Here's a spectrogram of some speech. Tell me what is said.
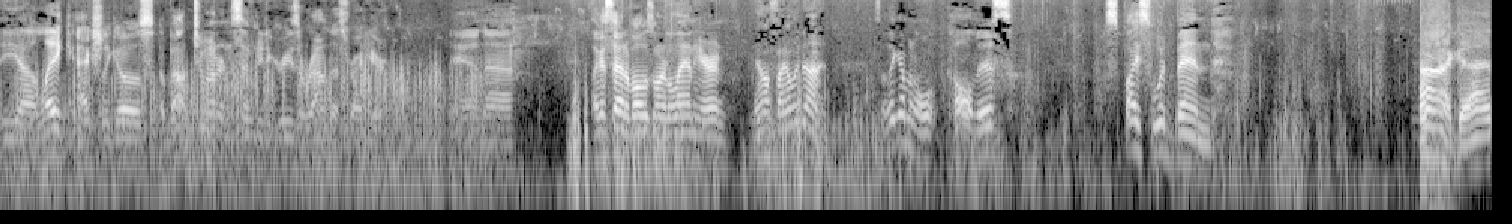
The uh, lake actually goes about 270 degrees around us right here. And uh, like I said, I've always wanted to land here and now I've finally done it. So I think I'm gonna call this Spicewood Bend. All right, guys,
